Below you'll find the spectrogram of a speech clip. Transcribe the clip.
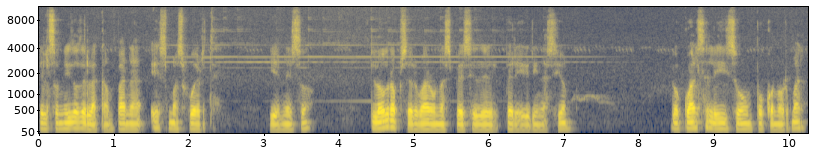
El sonido de la campana es más fuerte y en eso logra observar una especie de peregrinación, lo cual se le hizo un poco normal,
